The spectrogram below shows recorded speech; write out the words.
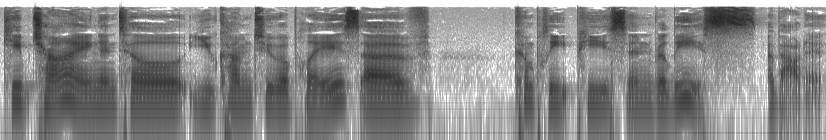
keep trying until you come to a place of complete peace and release about it.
